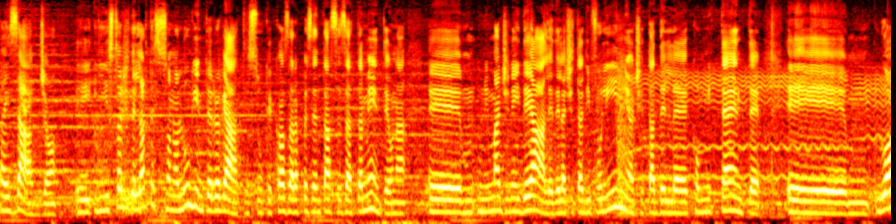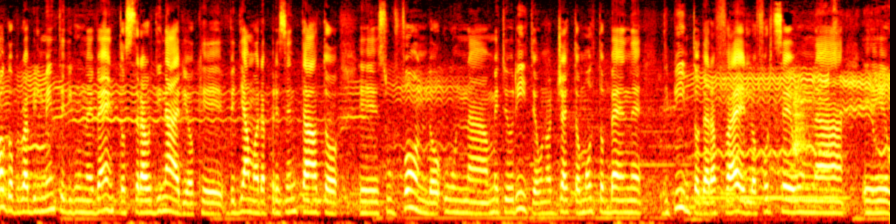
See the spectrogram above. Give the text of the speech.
paesaggio, gli storici dell'arte si sono a lungo interrogati su che cosa rappresentasse esattamente eh, un'immagine un ideale della città di Foligno, città del committente, eh, luogo probabilmente di un evento straordinario che vediamo rappresentato eh, sul fondo un meteorite, un oggetto molto ben dipinto da Raffaello, forse una, eh,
